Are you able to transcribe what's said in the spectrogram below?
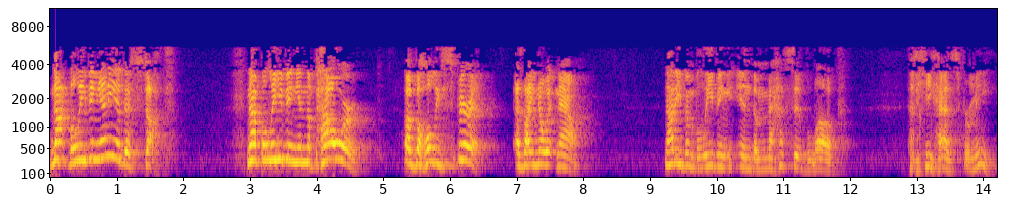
Not believing any of this stuff. Not believing in the power of the Holy Spirit as I know it now. Not even believing in the massive love that He has for me.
